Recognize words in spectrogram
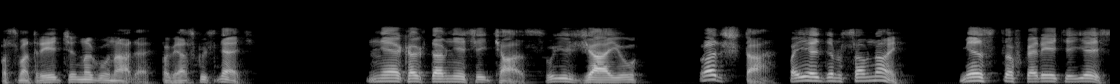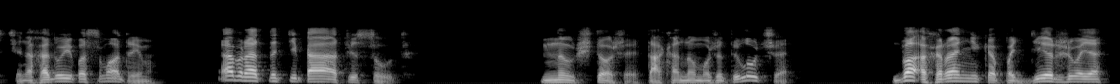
Посмотреть ногу надо, повязку снять. Некогда мне сейчас, уезжаю. Вот что, поедем со мной. Место в карете есть, на ходу и посмотрим. Обратно тебя отвезут. Ну что же, так оно может и лучше. Два охранника, поддерживая,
